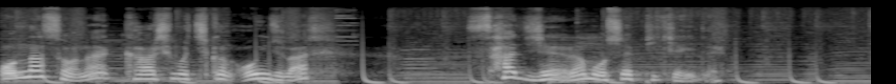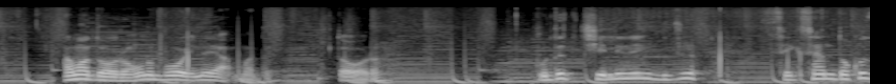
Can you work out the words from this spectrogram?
Ondan sonra karşıma çıkan oyuncular sadece Ramos ve Pique'ydi. Ama doğru onu bu oyunda yapmadım. Doğru. Burada Çeli'nin gücü 89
